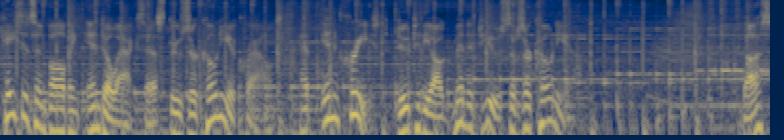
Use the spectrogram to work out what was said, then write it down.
Cases involving endo access through zirconia crowns have increased due to the augmented use of zirconia. Thus,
